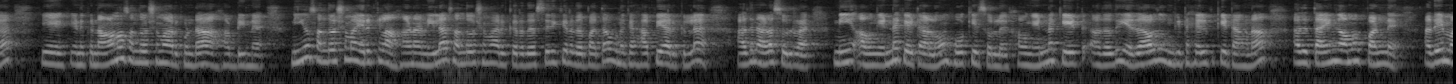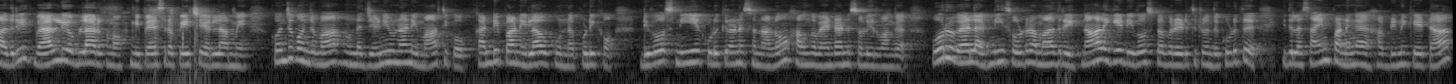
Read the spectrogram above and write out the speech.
ஏ எனக்கு நானும் சந்தோஷமாக இருக்கும்டா அப்படின்னு. நீயும் சந்தோஷமாக இருக்கலாம். ஆனால் நிலா சந்தோஷமாக இருக்கிறத சிரிக்கிறத பார்த்தா உனக்கு ஹாப்பியாக இருக்குல்ல? அதனால சொல்கிறேன் நீ அவங்க என்ன கேட்டாலும் ஓகே சொல்லு. அவங்க என்ன கேட் அதாவது ஏதாவது உங்ககிட்ட ஹெல்ப் கேட்டாங்கன்னா அது தயங்காமல் பண்ணு. அதே மாதிரி வேல்யூபிளாக இருக்கணும். நீ பேசுகிற பேச்சு எல்லாமே. கொஞ்சம் கொஞ்சமாக உன்னை ஜெனியூனாக நீ மாற்றிக்கோ கண்டிப்பாக நிலா அக்காவுக்கு உன்னை பிடிக்கும். டிவோர்ஸ் நீயே கொடுக்குறேன்னு சொன்னாலும் அவங்க வேண்டான்னு சொல்லிடுவாங்க ஒருவேளை நீ சொல்கிற மாதிரி நாளைக்கே டிவோர்ஸ் பேப்பர் எடுத்துகிட்டு வந்து கொடுத்து இதில் சைன் பண்ணுங்க அப்படின்னு கேட்டால்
